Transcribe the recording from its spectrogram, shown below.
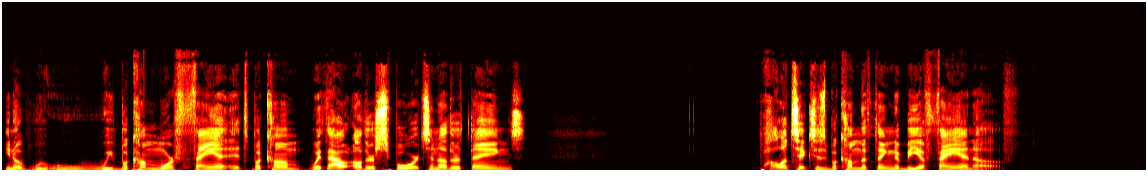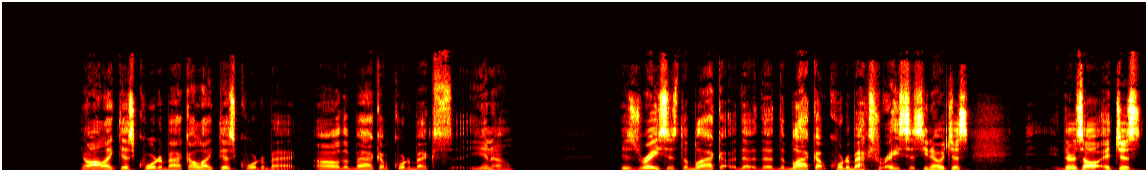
You know, we, we've become more fan. It's become without other sports and other things. Politics has become the thing to be a fan of. You know, I like this quarterback. I like this quarterback. Oh, the backup quarterback's, you know, is racist. The black the the, the black up quarterback's racist. You know, it just there's all it just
